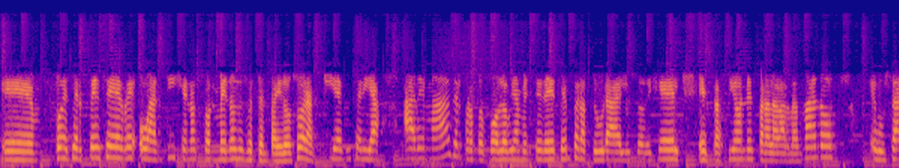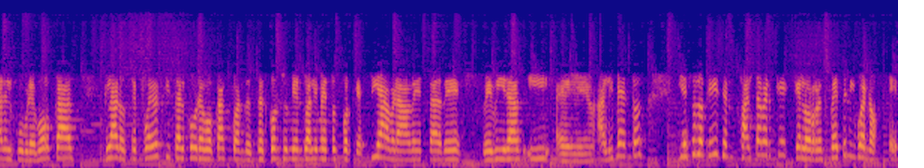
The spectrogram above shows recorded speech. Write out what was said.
eh, puede ser PCR o antígenos con menos de 72 horas. Y eso sería, además del protocolo, obviamente, de temperatura, el uso de gel, estaciones para lavar las manos, eh, usar el cubrebocas. Claro, te puedes quitar el cubrebocas cuando estés consumiendo alimentos porque sí habrá venta de bebidas y eh, alimentos. Y eso es lo que dicen, falta ver que, que lo respeten y bueno, eh,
